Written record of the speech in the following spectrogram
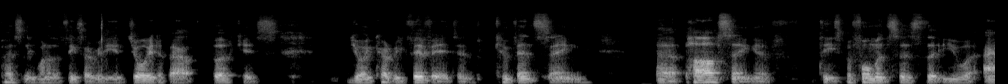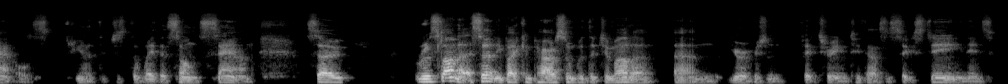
personally, one of the things I really enjoyed about the book is your incredibly vivid and convincing uh, passing of these performances that you were at, or you know, just the way the songs sound. So, Ruslana, certainly by comparison with the Jamala um, Eurovision victory in 2016, is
